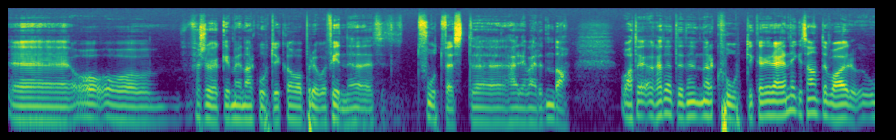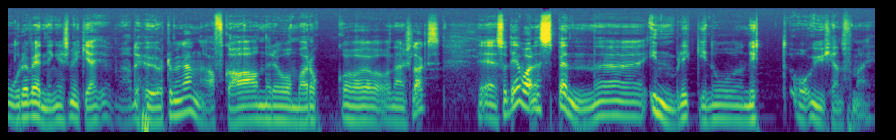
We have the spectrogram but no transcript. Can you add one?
Eh, og, og forsøker med narkotika å prøve å finne fotfeste her i verden. da. Og at, at dette narkotikagreiene, ikke sant? det var ord og vendinger som ikke jeg hadde hørt om engang. Afghanere og Marokko og, og den slags. Eh, Så det var en spennende innblikk i noe nytt og ukjent for meg.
